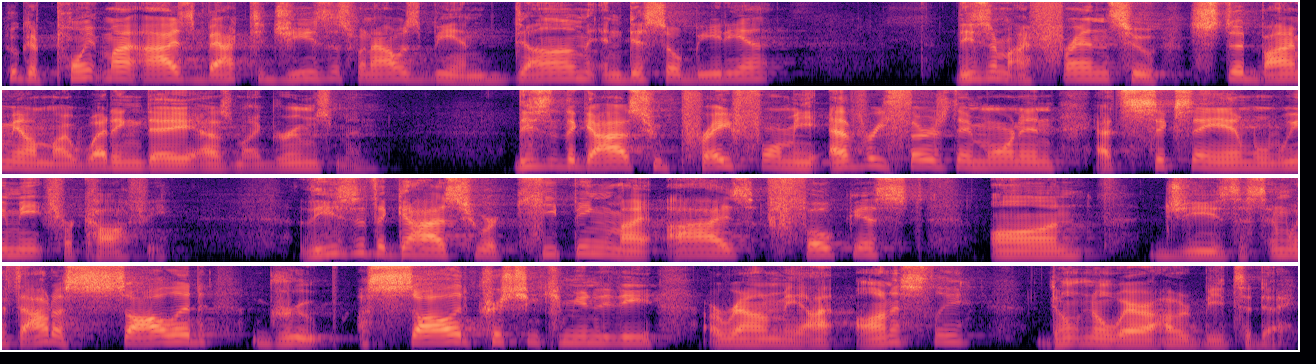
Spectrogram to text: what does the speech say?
who could point my eyes back to Jesus when I was being dumb and disobedient. These are my friends who stood by me on my wedding day as my groomsmen. These are the guys who pray for me every Thursday morning at 6 a.m. when we meet for coffee. These are the guys who are keeping my eyes focused on Jesus. And without a solid group, a solid Christian community around me, I honestly don't know where I would be today.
